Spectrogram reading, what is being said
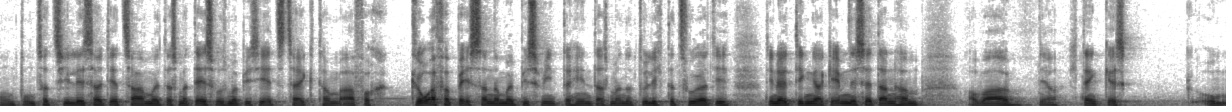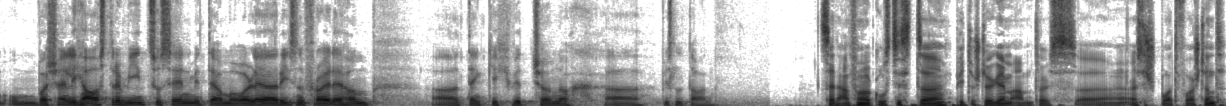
und unser Ziel ist halt jetzt einmal, dass wir das, was wir bis jetzt gezeigt haben, einfach klar verbessern, einmal bis Winter hin, dass wir natürlich dazu die, die nötigen Ergebnisse dann haben. Aber ja, ich denke, es, um, um wahrscheinlich Austria Wien zu sehen, mit der wir alle eine Riesenfreude haben, äh, denke ich, wird schon noch äh, ein bisschen dauern. Seit Anfang August ist äh, Peter Stöger im Amt als, äh, als Sportvorstand.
